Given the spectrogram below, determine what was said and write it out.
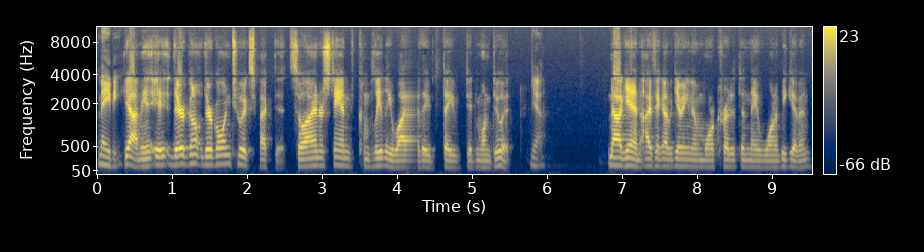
Maybe. Yeah, I mean it, they're going they're going to expect it. So I understand completely why they they didn't want to do it. Yeah. Now again, I think I'm giving them more credit than they want to be given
